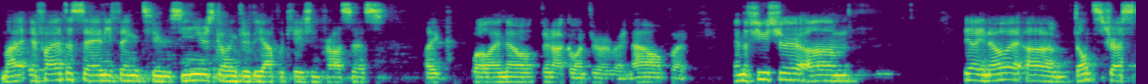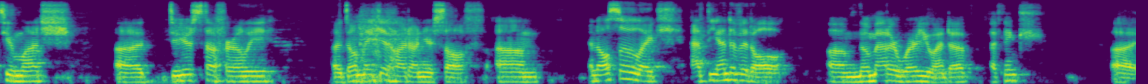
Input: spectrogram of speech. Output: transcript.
my if I had to say anything to seniors going through the application process, like, well, I know they're not going through it right now, but in the future, um, yeah, you know what? Um, don't stress too much. Uh, do your stuff early. Uh, don't make it hard on yourself. Um, and also, like at the end of it all, um, no matter where you end up, I think uh,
